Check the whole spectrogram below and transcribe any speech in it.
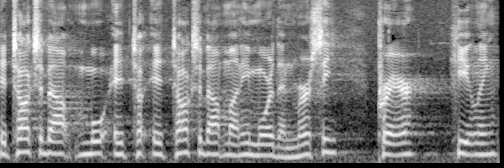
It talks about more, it, it talks about money more than mercy, prayer, healing,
